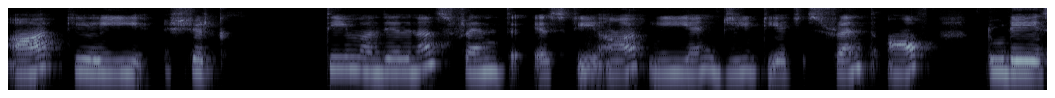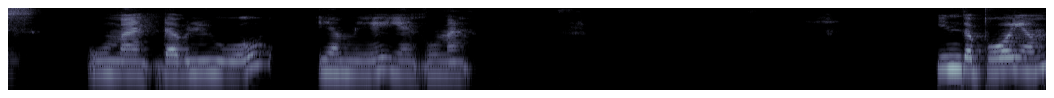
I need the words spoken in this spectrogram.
ஆர்கேஇ ஷிர்க். தீம் வந்து எதுனா? ஸ்ட்ரென்த் எஸ்டிஆர்இஎன்ஜிடிஹெச் ஸ்ட்ரென்த் ஆஃப் டுடேஸ் உமன் டபிள்யூஓ எம்ஏஎன் உமன். இந்த போயம்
